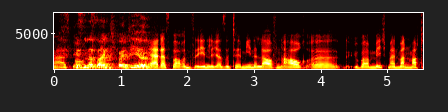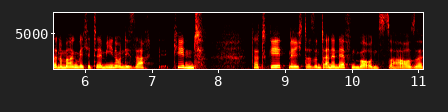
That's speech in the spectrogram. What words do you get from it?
Ja, ist Wie ist denn das eigentlich bei dir? Ja, das ist bei uns ähnlich. Also Termine laufen auch äh, über mich. Mein Mann macht dann immer irgendwelche Termine und ich sage, Kind, das geht nicht. Da sind deine Neffen bei uns zu Hause.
